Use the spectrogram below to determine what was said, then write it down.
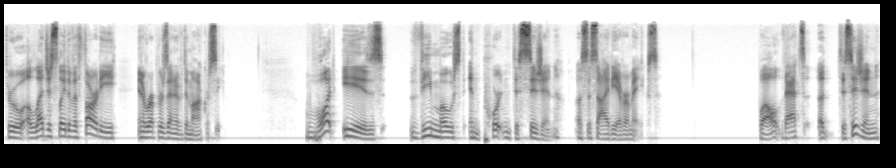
through a legislative authority in a representative democracy. What is the most important decision a society ever makes? Well, that's a decision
